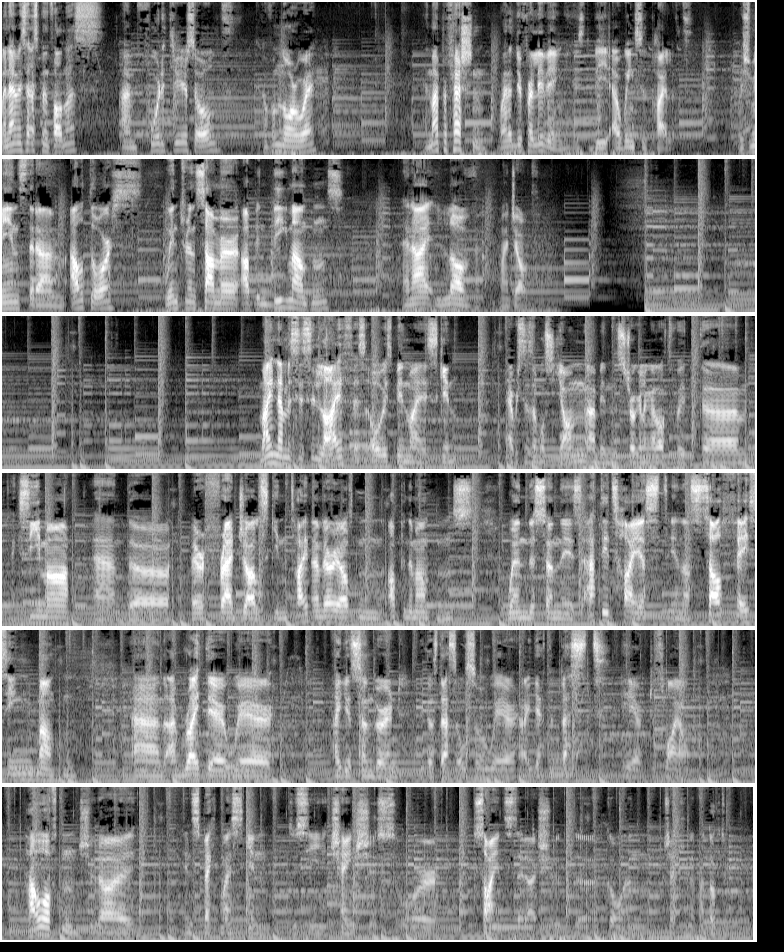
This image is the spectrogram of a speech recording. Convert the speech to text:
My name is Espen Fadnes. I'm 43 years old. I come from Norway. And my profession, what I do for a living, is to be a wingsuit pilot. Which means that I'm outdoors, winter and summer, up in big mountains, and I love my job. My nemesis in life has always been my skin. Ever since I was young, I've been struggling a lot with um, eczema and uh, very fragile skin type. I'm very often up in the mountains when the sun is at its highest in a south-facing mountain and I'm right there where I get sunburned because that's also where I get the best air to fly on. How often should I inspect my skin to see changes or signs that I should uh, go and check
